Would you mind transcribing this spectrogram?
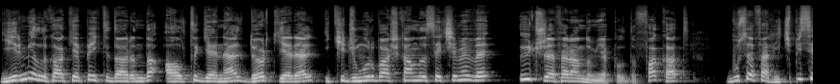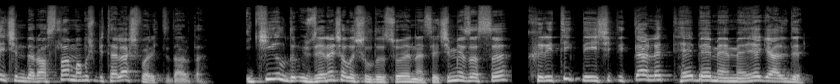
20 yıllık AKP iktidarında 6 genel, 4 yerel, 2 cumhurbaşkanlığı seçimi ve 3 referandum yapıldı. Fakat bu sefer hiçbir seçimde rastlanmamış bir telaş var iktidarda. 2 yıldır üzerine çalışıldığı söylenen seçim yazısı kritik değişikliklerle TBMM'ye geldi.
